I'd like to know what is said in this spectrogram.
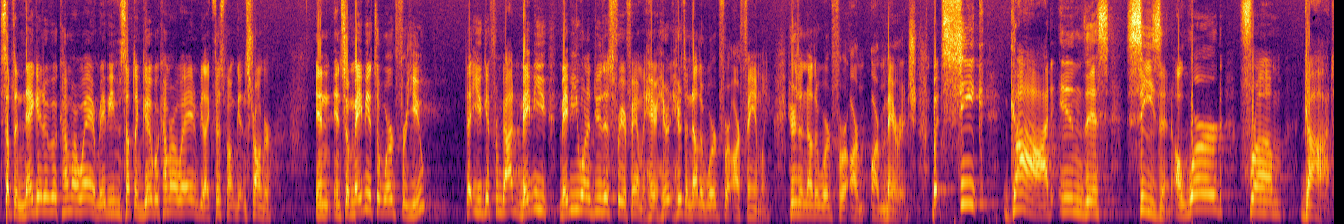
something negative would come our way, or maybe even something good would come our way, and be like fist bump, getting stronger. And, and so maybe it's a word for you that you get from God. Maybe you, maybe you want to do this for your family. Here, here, here's another word for our family. Here's another word for our, our marriage. But seek God in this season, a word from God.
